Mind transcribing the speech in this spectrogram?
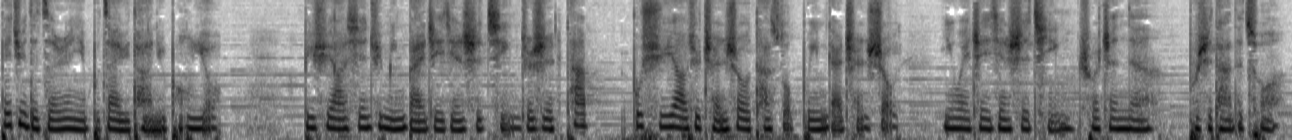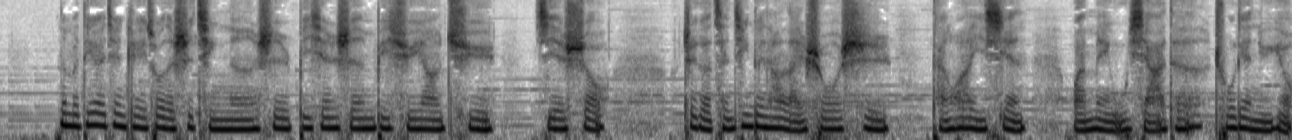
悲剧的责任也不在于他女朋友。必须要先去明白这件事情，就是他不需要去承受他所不应该承受，因为这件事情说真的不是他的错。那么第二件可以做的事情呢，是 B 先生必须要去接受这个曾经对他来说是昙花一现、完美无瑕的初恋女友。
